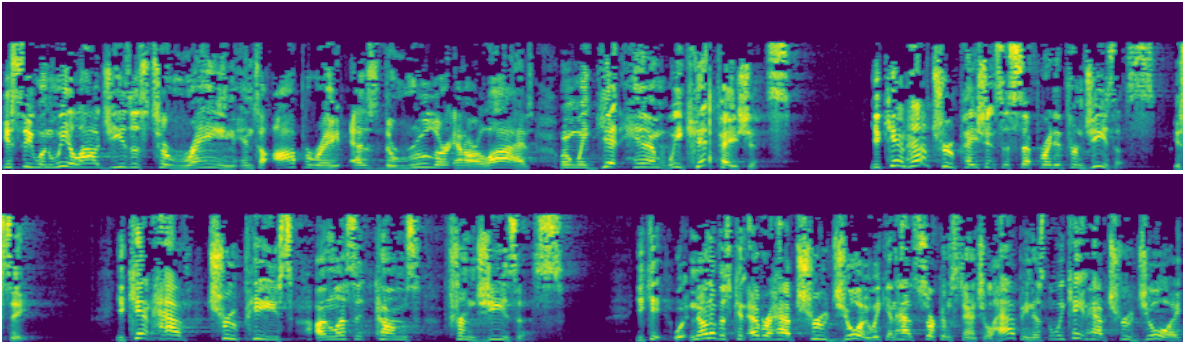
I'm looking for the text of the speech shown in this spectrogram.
You see, when we allow Jesus to reign and to operate as the ruler in our lives, when we get Him, we get patience. You can't have true patience that's separated from Jesus, you see. You can't have true peace unless it comes from Jesus. none of us can ever have true joy. We can have circumstantial happiness, but we can't have true joy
